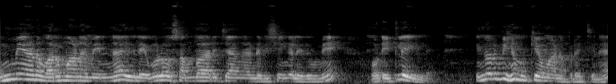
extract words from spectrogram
உண்மையான வருமானம் என்ன இதில் எவ்வளோ சம்பாதிச்சாங்கன்ற விஷயங்கள் எதுவுமே ஒடிட்டில் இல்லை. இன்னொரு மிக முக்கியமான பிரச்சனை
